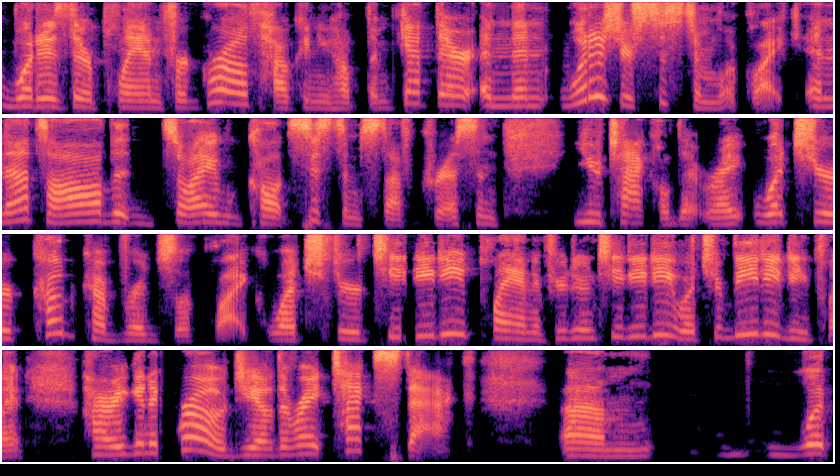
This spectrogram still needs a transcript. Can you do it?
what is their plan for growth? How can you help them get there? And then what does your system look like? And that's all that so i would call it system stuff chris and you tackled it right? What's your code coverage look like? What's your tdd plan? If you're doing tdd what's your bdd plan? How are you going to grow? Do you have the right tech stack? Um, what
